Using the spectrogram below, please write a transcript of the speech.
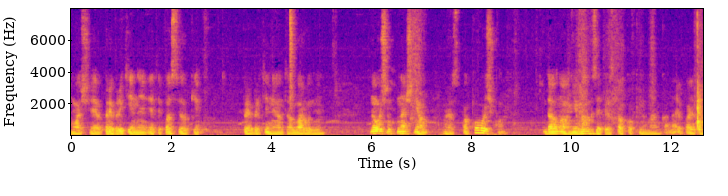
вообще приобретения этой посылки, приобретения этого оборудования. Ну, в общем-то, начнем распаковочку. Давно не мог взять распаковки на моем канале, поэтому,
